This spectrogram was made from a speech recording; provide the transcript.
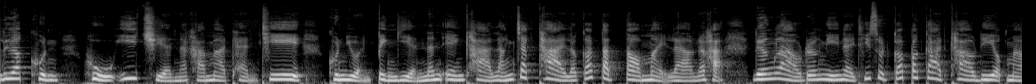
เลือกคุณ หูอี้เฉียนนะคะ มาแทนที่คุณหยวนปิงเหยียนนั่นเองค่ะ หลังจากถ่ายแล้วก็ตัดต่อใหม่แล้วนะคะ เรื่องราวเรื่องนี้ในที่สุดก็ประกาศข่าวดีออกมา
